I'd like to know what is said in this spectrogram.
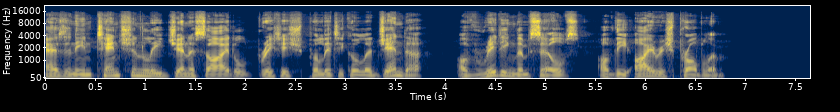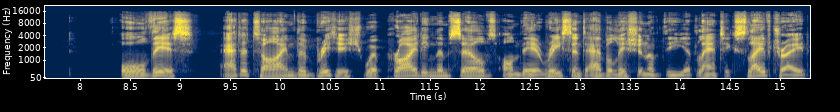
as an intentionally genocidal British political agenda of ridding themselves of the Irish problem. All this at a time the British were priding themselves on their recent abolition of the Atlantic slave trade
